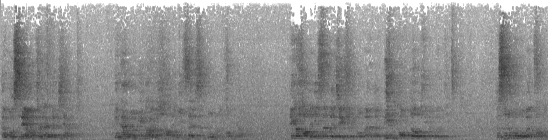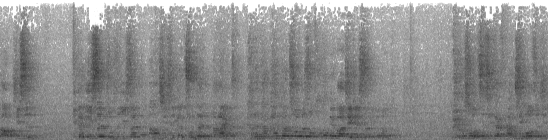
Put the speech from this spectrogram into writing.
跟牧师娘，我们就在分享，原来我们遇到一个好的医生是多么的重要。一个好的医生会解决我们的病痛、肉体的问题。可是如果我们找不到，即使一个医生、主治医生，然后其实一个主任他来，可能他判断错误的时候，他都没有办法解决生命的问题。他说：“我自己在反省我自己，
